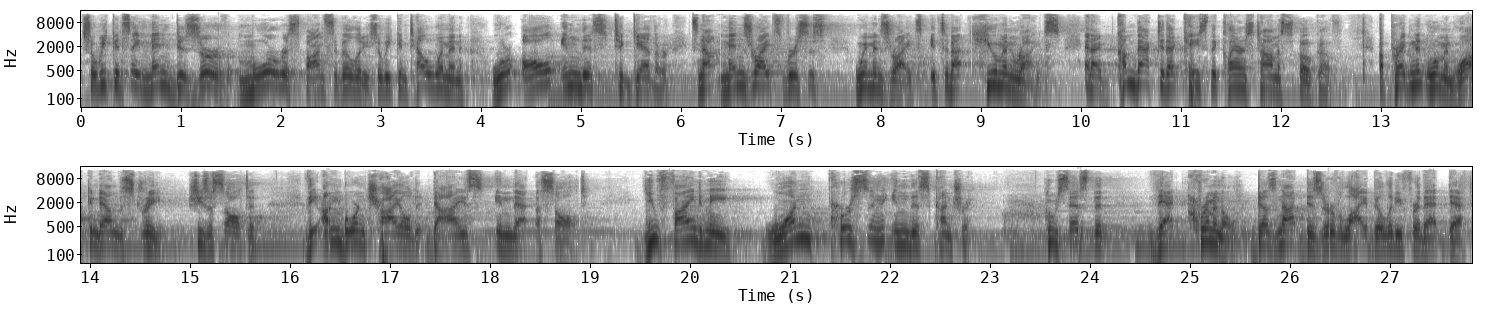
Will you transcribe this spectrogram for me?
So we can say men deserve more responsibility. So we can tell women we're all in this together. It's not men's rights versus women's rights, it's about human rights. And I come back to that case that Clarence Thomas spoke of a pregnant woman walking down the street, she's assaulted. The unborn child dies in that assault. You find me one person in this country who says that that criminal does not deserve liability for that death.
